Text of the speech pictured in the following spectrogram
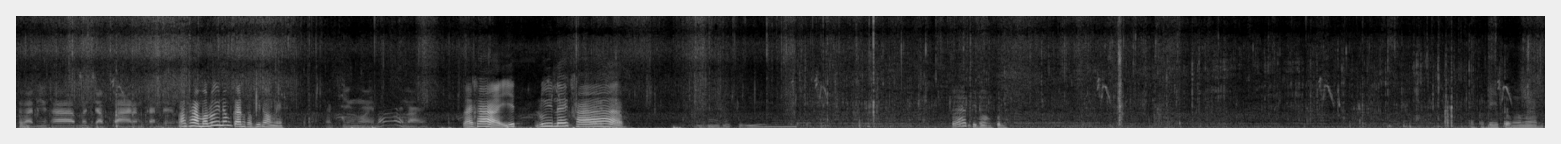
สวัสดีครับมาจับปลาน้ำกันเด้อมาค่ะมาลุยน้ำกันกับพี่น้องนี่ตะเคียงหน่อยหลายหลายได้ค่ะอีทลุยเลยค่ะแป๊บพี่น้องคุณ ปกติตัวงามๆ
